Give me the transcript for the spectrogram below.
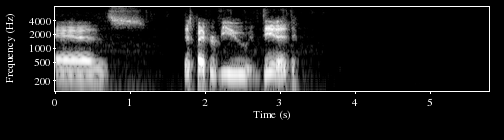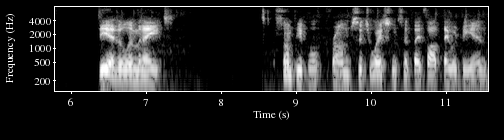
As this pay per view did did eliminate some people from situations that they thought they would be in,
